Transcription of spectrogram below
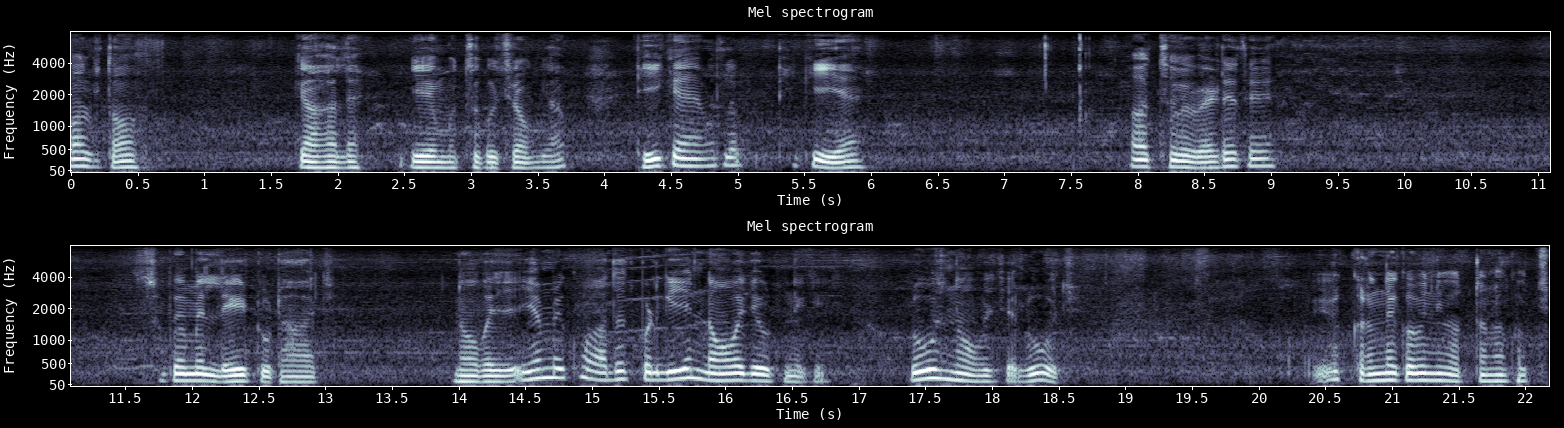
और बताओ, क्या हाल है? ये मुझसे पूछ रहे होंगे आप। ठीक है मतलब ठीक ही है। आज सुबह बैठे थे सुबह मैं लेट उठा आज। नौ बजे। यार मेरे को आदत पड़ गई है नौ बजे उठने की। रोज नौ बजे, रोज। ये करने को भी नहीं होता ना कुछ।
